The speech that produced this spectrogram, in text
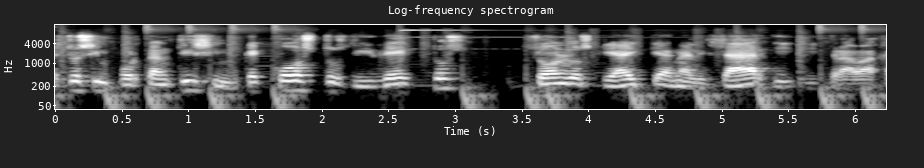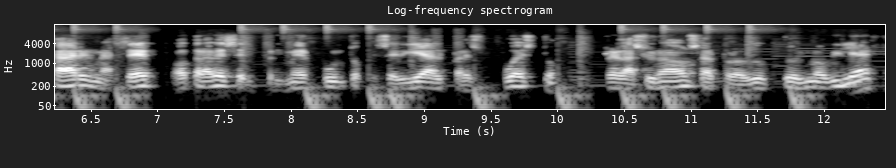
Esto es importantísimo. ¿Qué costos directos son los que hay que analizar y, y, trabajar en hacer otra vez el primer punto que sería el presupuesto relacionados al producto inmobiliario?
